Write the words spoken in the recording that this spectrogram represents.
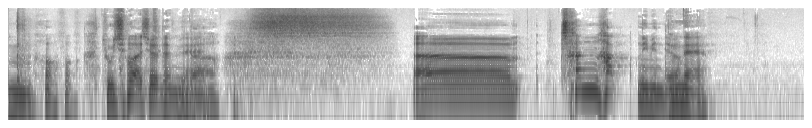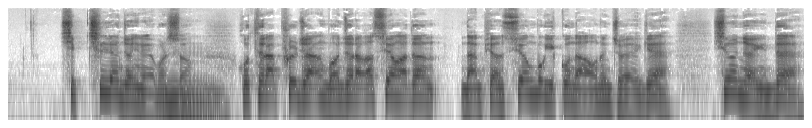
음. 조심하셔야 됩니다. 네. 어, 찬학님인데요. 네. 17년 전이네요, 벌써. 음. 호텔 앞 풀장 먼저 나가 수영하던 남편 수영복 입고 나오는 저에게 신혼여행인데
